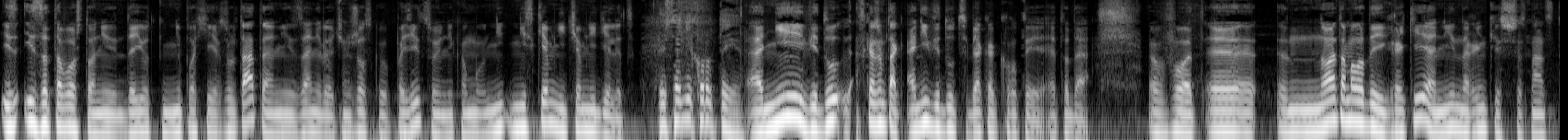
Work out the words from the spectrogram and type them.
Из- из-за того, что они дают неплохие результаты, они заняли очень жесткую позицию, никому, ни, ни с кем ничем не делятся. То есть они крутые? Они ведут, скажем так, они ведут себя как крутые, это да. Вот. Но это молодые игроки, они на рынке с 2016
